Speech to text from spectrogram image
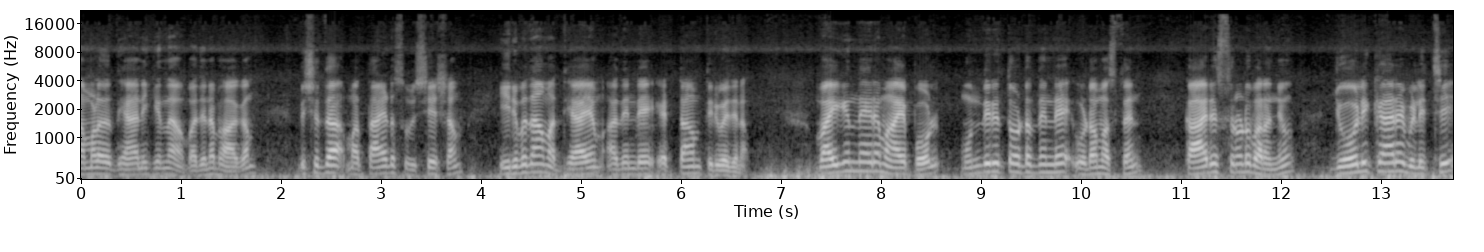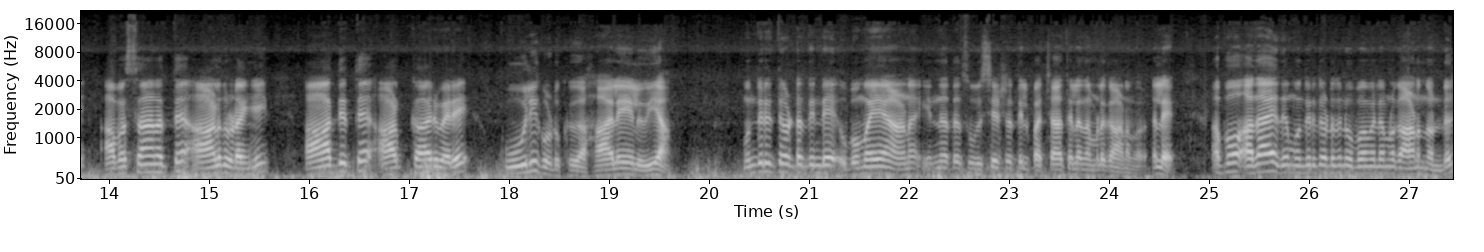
നമ്മൾ ധ്യാനിക്കുന്ന വചനഭാഗം വിശുദ്ധ മത്തായുടെ സുവിശേഷം ഇരുപതാം അധ്യായം അതിന്റെ എട്ടാം തിരുവചനം. വൈകുന്നേരമായപ്പോൾ മുന്തിരിത്തോട്ടത്തിന്റെ ഉടമസ്ഥൻ കാര്യസ്ഥനോട് പറഞ്ഞു ജോലിക്കാരെ വിളിച്ച് അവസാനത്തെ ആൾ തുടങ്ങി ആദ്യത്തെ ആൾക്കാർ വരെ കൂലി കൊടുക്കുക. ഹാലയിലുയാം ലുയ മുന്തിരിത്തോട്ടത്തിന്റെ ഉപമയാണ് ഇന്നത്തെ സുവിശേഷത്തിൽ പശ്ചാത്തലം നമ്മൾ കാണുന്നത് അല്ലേ? അപ്പോൾ അതായത് മുന്തിരിത്തോട്ടത്തിന്റെ ഉപമയിൽ നമ്മൾ കാണുന്നുണ്ട്.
